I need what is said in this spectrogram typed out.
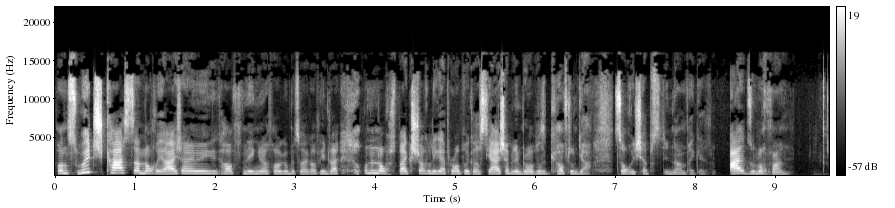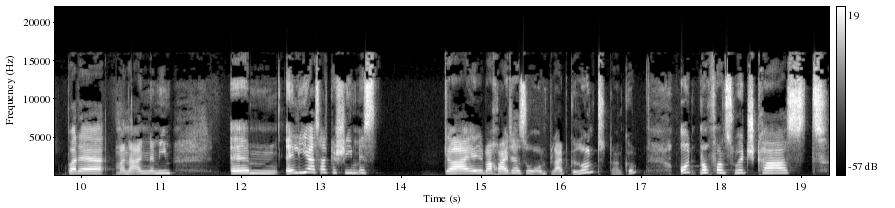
Von Switchcaster noch, ja, ich habe ihn gekauft wegen der Folge mit Spike auf jeden Fall. Und dann noch Spike Stacheliger Pro Podcast. Ja, ich habe den Pro Podcast gekauft und ja, sorry, ich habe den Namen vergessen. Also, nochmal. Bei der, meiner eigenen Meme. Ähm, Elias hat geschrieben, ist Geil, mach weiter so und bleib gesund. Danke. Und noch von Switchcast.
